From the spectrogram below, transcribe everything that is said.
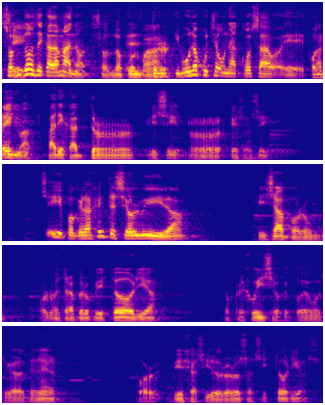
Son Sí. dos de cada mano. Son dos por El mano. trrr, y uno escucha una cosa eh, continua, pareja. trrr. Y sí, rrr, es así. Sí, porque la gente se olvida, quizá por, un, por nuestra propia historia, los prejuicios que podemos llegar a tener, por viejas y dolorosas historias.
